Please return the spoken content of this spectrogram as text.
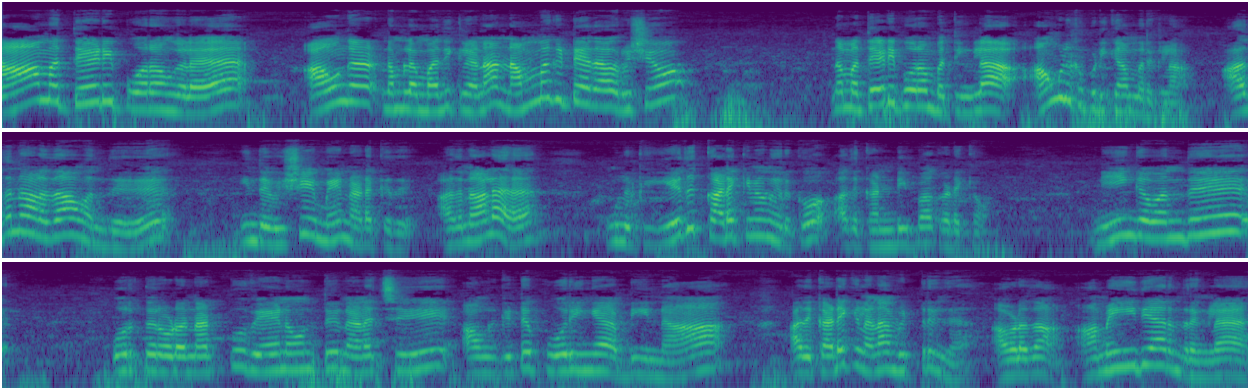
நாம் தேடி போகிறவங்கள அவங்க நம்மளை மதிக்கலைன்னா நம்மக்கிட்ட ஏதாவது ஒரு விஷயம் நம்ம தேடி போகிறோம் பார்த்தீங்களா அவங்களுக்கு பிடிக்காம இருக்கலாம். அதனால தான் வந்து இந்த விஷயமே நடக்குது. அதனால் உங்களுக்கு எது கிடைக்கணும்னு இருக்கோ அது கண்டிப்பாக கிடைக்கும். நீங்கள் வந்து ஒருத்தரோட நட்பு வேணும்ன்ட்டு நினச்சி அவங்கக்கிட்ட போகிறீங்க அப்படின்னா அது கிடைக்கலன்னா விட்டுருங்க. அவ்வளோதான் அமைதியாக இருந்துருங்களேன்.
